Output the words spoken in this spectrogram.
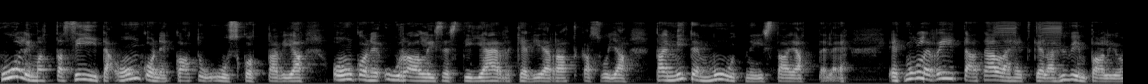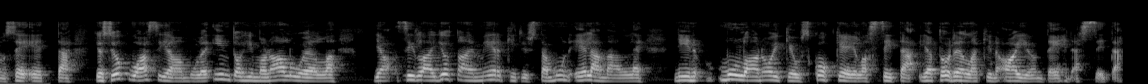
huolimatta siitä, onko ne katuuskottavia, onko ne urallisesti järkeviä ratkaisuja tai miten muut niistä ajattelee. Et mulle riittää tällä hetkellä hyvin paljon se, että jos joku asia on mulle intohimon alueella, ja sillä on jotain merkitystä mun elämälle, niin mulla on oikeus kokeilla sitä ja todellakin aion tehdä sitä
